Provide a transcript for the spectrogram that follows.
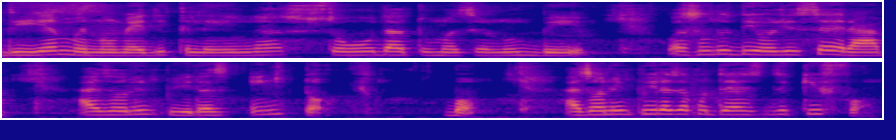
dia, meu nome é Ediclênia, sou da turma Serno B. O assunto de hoje será as Olimpíadas em Tóquio. Bom, as Olimpíadas acontecem de que forma?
